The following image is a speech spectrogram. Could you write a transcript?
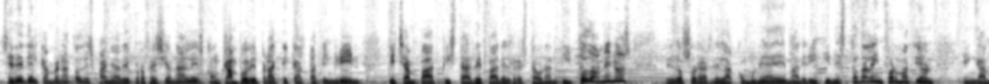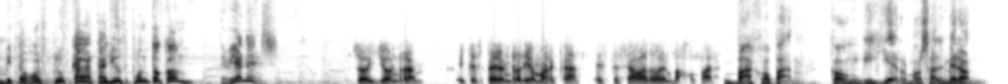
sede del Campeonato de España de Profesionales, con campo de prácticas, patin green, pitch and pad, pistas de pádel, restaurante y todo a menos de dos horas de la Comunidad de Madrid. Tienes toda la información en gambitogolfclubcalatayud.com. ¿Te vienes? Soy John Ram y te espero en Radio Marca este sábado en Bajo Par. Bajo Par, con Guillermo Salmerón.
